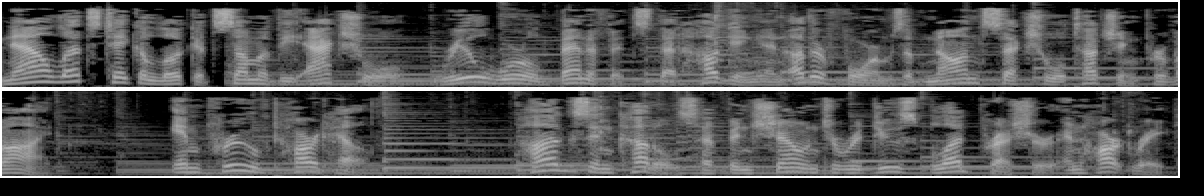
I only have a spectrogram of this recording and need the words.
Now let's take a look at some of the actual, real-world benefits that hugging and other forms of non-sexual touching provide. Improved heart health. Hugs and cuddles have been shown to reduce blood pressure and heart rate.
